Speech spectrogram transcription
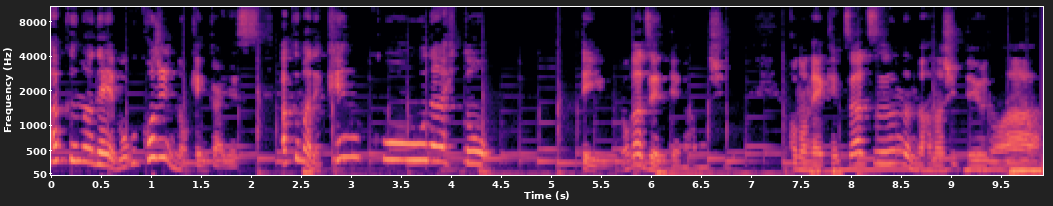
あくまで僕個人の見解です。あくまで健康な人っていうのが前提の話このね、血圧云々の話っていうのは、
